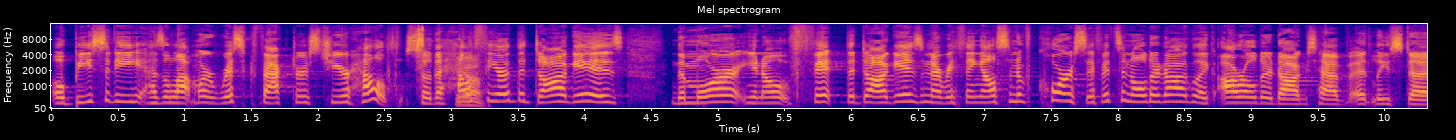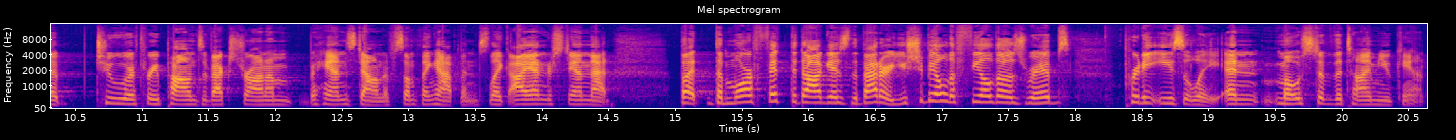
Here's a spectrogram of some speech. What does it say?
obesity has a lot more risk factors to your health. So the healthier the dog is the more you know fit the dog is and everything else. And of course if it's an older dog like our older dogs have at least uh, two or three pounds of extra on them hands down if something happens. Like i understand that. But the more fit the dog is the better. You should be able to feel those ribs pretty easily and most of the time you can't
